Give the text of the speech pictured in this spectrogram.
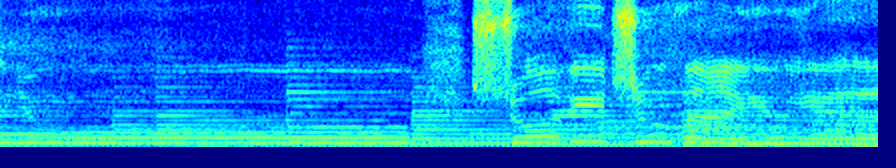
Поясню, що відчуваю я,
